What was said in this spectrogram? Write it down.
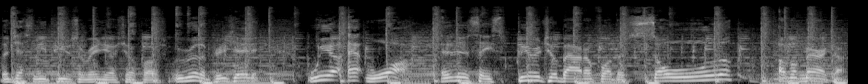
the Jesse Lee Peterson radio show, folks. We really appreciate it. We are at war. It is a spiritual battle for the soul of America.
